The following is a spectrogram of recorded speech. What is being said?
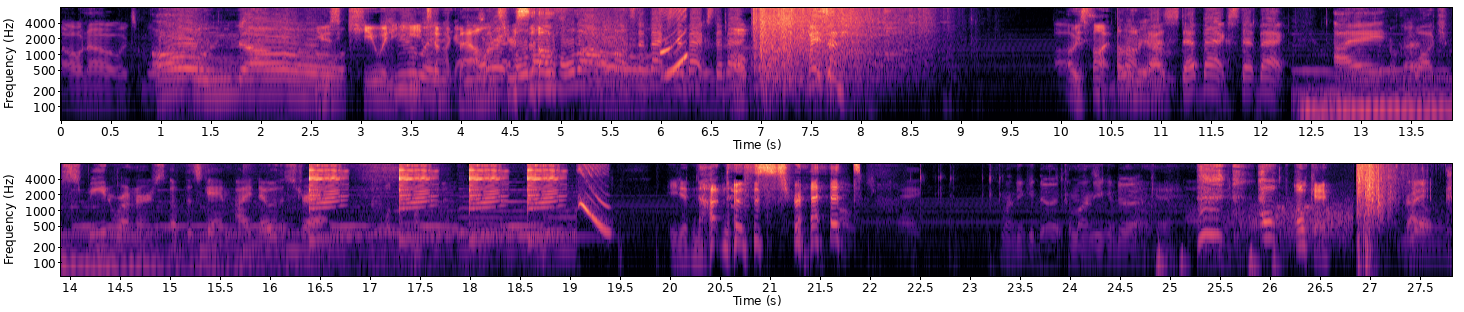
Oh no, it's more. Oh no. Use Q and Q E to and- balance Right, yourself. Hold on, hold on, hold on. Step back, step back, step back. Oh, Mason! Uh, Oh, he's fine. Hold on, guys. Step back, step back. I Okay. watch speedrunners of this game. I know the strat. What the fuck is that? He did not know the strat. Oh, Hey, Come on, you can do it. Come on, you can do it. Okay. Oh, okay. Right. yo,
